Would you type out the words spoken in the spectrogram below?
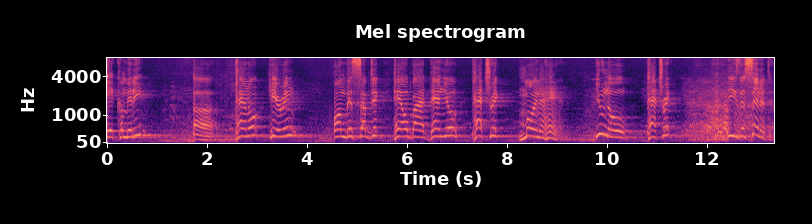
a committee, uh, panel hearing on this subject held by Daniel Patrick Moynihan. You know Patrick. He's the senator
